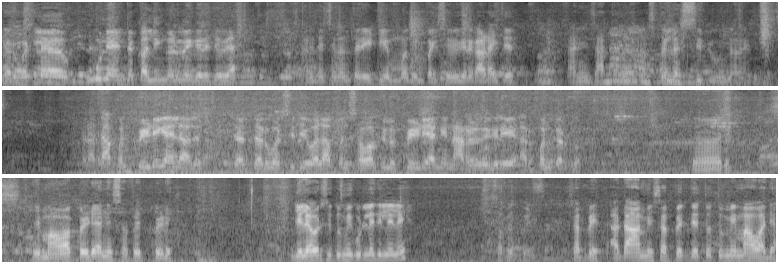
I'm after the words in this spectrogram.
तर म्हटलं ऊन आहे तर कलिंगड वगैरे देऊया. आणि त्याच्यानंतर ए टी एममधून पैसे वगैरे काढायचे आहेत. आणि जाताना मस्त लस्सी पिऊन जाऊयात. तर आता आपण पेढे घ्यायला आलो तर दरवर्षी देवाला आपण सव्वा किलो पेढे आणि नारळ वगैरे अर्पण करतो. तर हे मावा पेढे आणि सफेद पेढे. गेल्या वर्षी तुम्ही कुठले दिलेले? सफेद पेड सफेद. आता आम्ही सफेद देतो तुम्ही मावा द्या.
